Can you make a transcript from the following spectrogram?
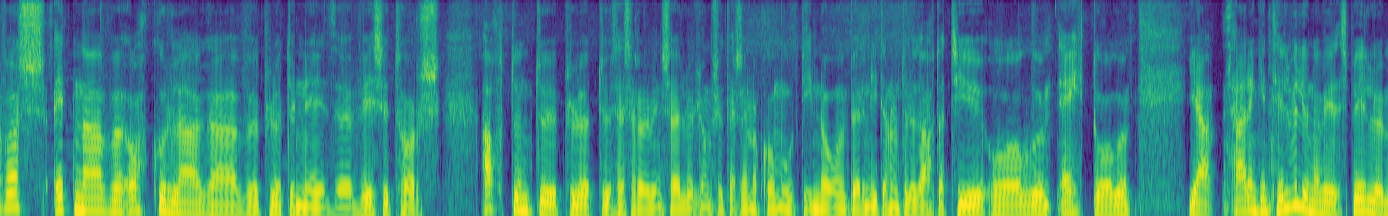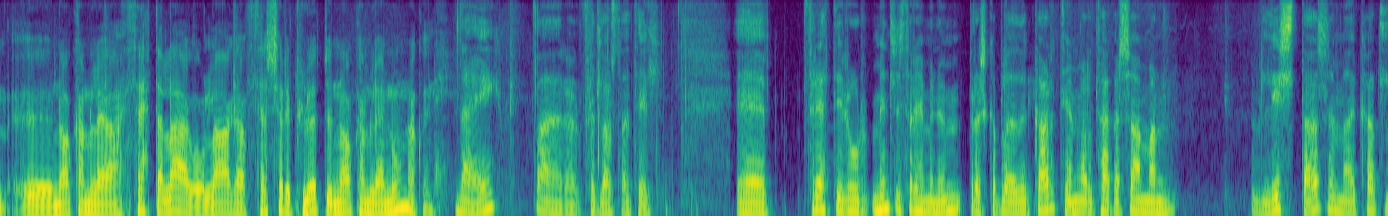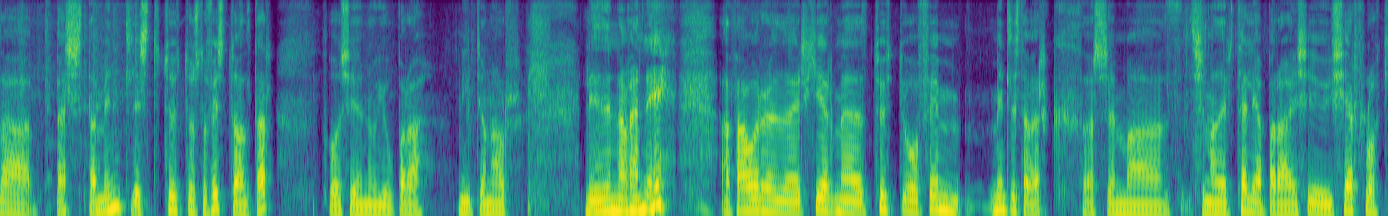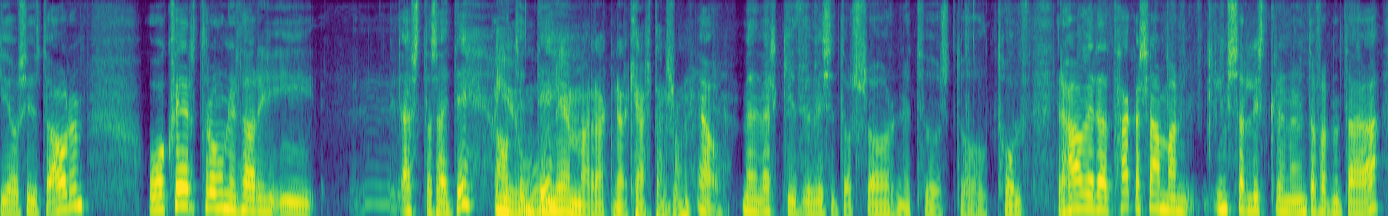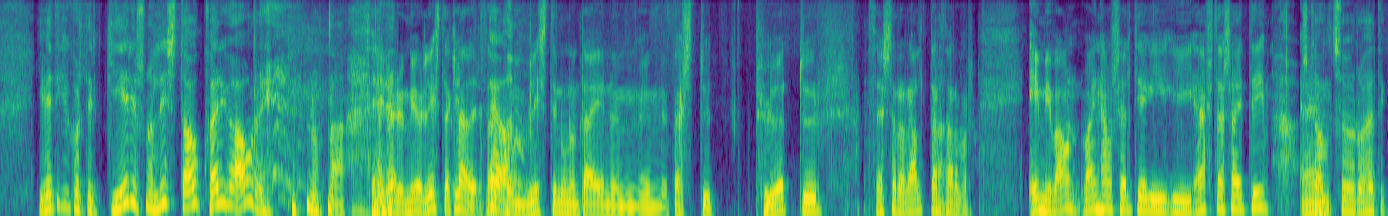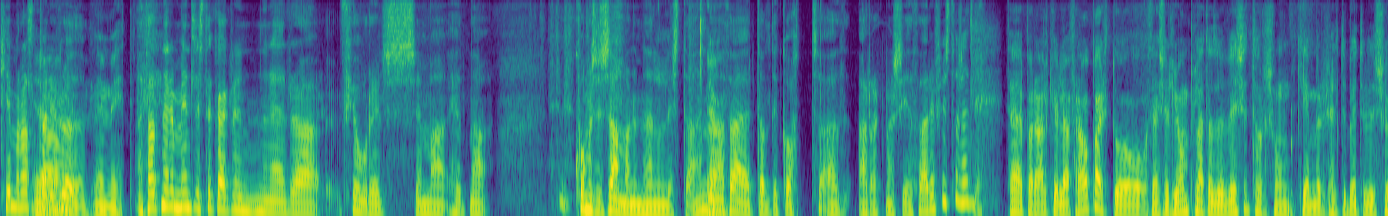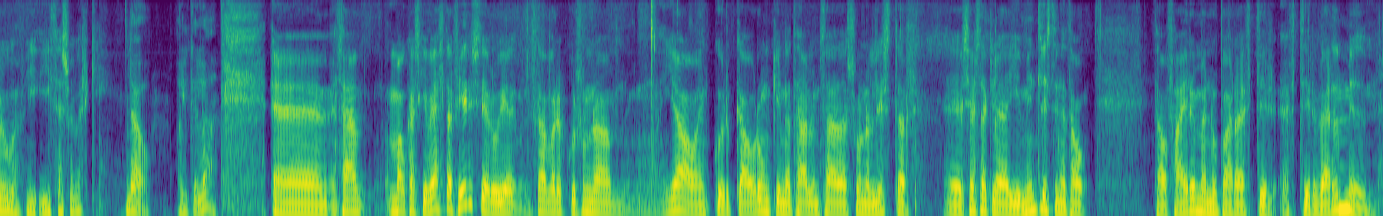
Us, einn af okkur lag af plötunnið Visitors, áttundu plötu þessarar vinsælu hljómsveitar sem að koma út í november 1981 og já, það er engin tilviljun að við spilum uh, nákvæmlega þetta lag og lag af þessari plötu nákvæmlega núna, hvernig? Nei, það er full ástæða til. Eh, frettir úr myndlistarheiminum. Breskablaðið Guardian var að taka saman lista sem að kalla besta myndlist 2001. aldar. Þó að séu nú jú bara 19 ár liðin af henni. Að þá eru þeir hér með 25 myndlistaverk þar sem að, sem að þeir telja bara í, í sérflokki á síðustu árum. Og hver trónir þar í, í efstasæti á Jú, nema Ragnar Kjartansson. Já, með verkið The Visitors á orðinu 2012. Þeir hafa verið að taka saman ymsar listgreinar undanfarnar daga. Ég veit ekki hvort þeir gerir svona lista á hverju ári núna. Þeir eru mjög listaklæðir. Það Já. kom listi núna um daginn um, um bestu plötur þessarar aldar. Þar var Amy Winehouse held ég í, í efstasæti. en- Skaldsögur og þetta kemur allt bara í röðum. En þannig er fjórir sem að hérna, koma sér saman um þennan lista. Þannig að það er aldrei gott að, að Ragnar sé það er í fyrsta sæti. Það er bara algjörlega frábært og, og þessi hljómplataðu Visitors, hún kemur heldur betur við sögu í, í þessu verki. Já, algjörlega. Um, það má kannski velta fyrir sér og ég, það var einhver svona, já, einhver gárungin að tala um það að svona listar, e, sérstaklega í myndlistinni þá, þá færum við nú bara eftir, eftir verðmiðum.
